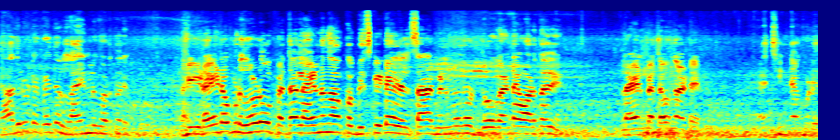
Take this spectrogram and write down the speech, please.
యాదరుటకైతే లైన్లు కడతారు ఇప్పుడు. చూడు పెద్ద లైన్ ఉంది? ఒక బిస్కెటే తెలుసా? మినిమం దో గంట పడుతుంది. లైన్ పెద్ద ఉందంటే. చిన్న కూడా.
